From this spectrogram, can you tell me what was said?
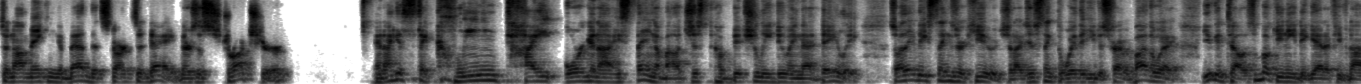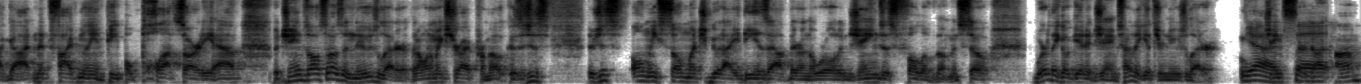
to not making a bed that starts a day. There's a structure And I guess it's a clean, tight, organized thing about just habitually doing that daily. So I think these things are huge. And I just think the way that you describe it, by the way, you can tell it's a book you need to get if you've not gotten it. Five million people plus already have. But James also has a newsletter that I want to make sure I promote because it's just, there's just only so much good ideas out there in the world. And James is full of them. And so where do they go get it, James? How do they get your newsletter? Yeah, it's, uh,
